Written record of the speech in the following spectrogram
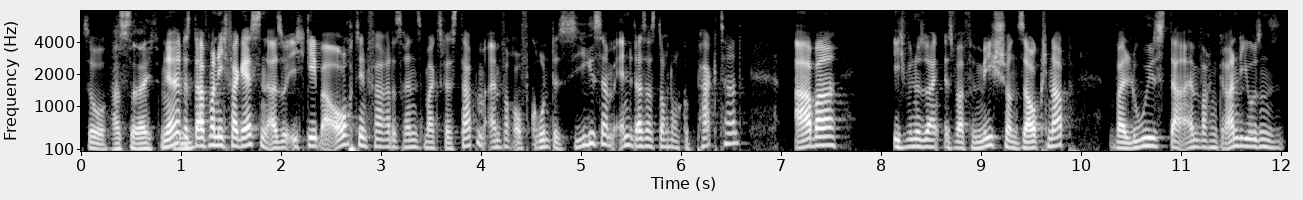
So. Hast du recht. Ja, mhm. Das darf man nicht vergessen. Also ich gebe auch den Fahrer des Rennens Max Verstappen, einfach aufgrund des Sieges am Ende, dass er es doch noch gepackt hat. Aber ich will nur sagen, es war für mich schon sauknapp, weil Lewis da einfach einen grandiosen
